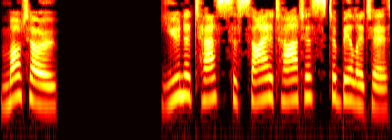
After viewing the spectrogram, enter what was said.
Motto Unitas Societatis Stabilitas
